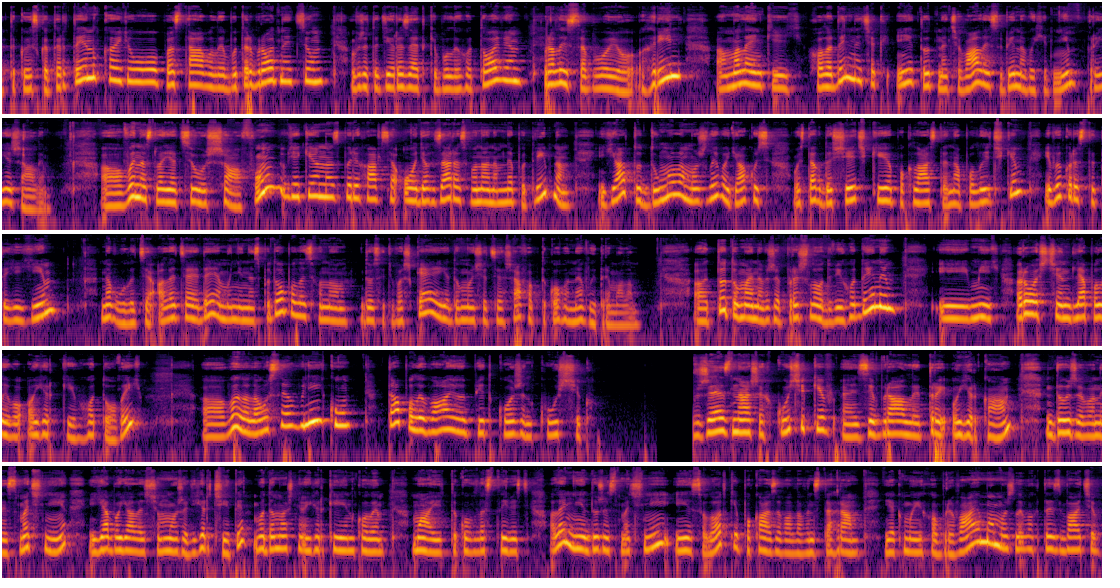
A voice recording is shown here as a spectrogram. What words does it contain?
такою скатертинкою, поставили бутербродницю. Вже тоді розетки були готові. Брали з собою гріль, е, маленький холодильничок, і тут ночували собі на вихідні, приїжджали. Е, Винесла я цю шафу, в якій у нас зберігався одяг. Зараз вона нам не потрібна. І я тут думала, можливо, якось ось так дощечки покласти на полички і використати її на вулиці. Але ця ідея мені не сподобалась, воно досить важке, і я думаю, що ця шафа б такого не витримала. Е, Тут у мене вже пройшло 2 години, і мій розчин для поливу огірків готовий. Е, Вилила усе в лійку та поливаю під кожен кущик. Вже з наших кущиків е, зібрали три огірка. Дуже вони смачні. І я боялася, що можуть гірчити, бо домашні огірки інколи мають таку властивість. Але ні, дуже смачні і солодкі. Показувала в інстаграм, як ми їх обриваємо, можливо, хтось бачив.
